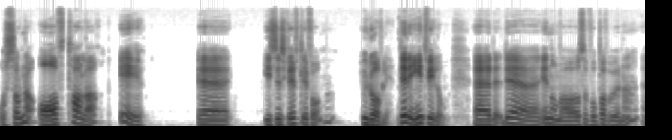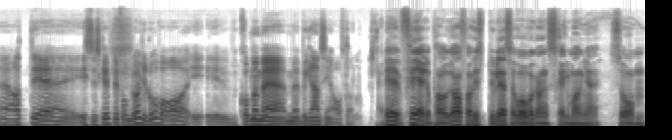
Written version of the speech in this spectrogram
Og sånne avtaler er i sin skriftlige form ulovlig. Det er det ingen tvil om. Eh, det innrømmer også Fotballforbundet. Eh, at det i sin skriftlige form, Du har ikke lov å komme med, med begrensninger av avtalen. Det er flere paragrafer hvis du leser overgangsreglementet som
